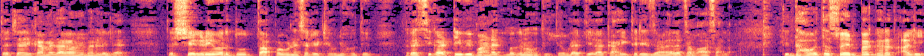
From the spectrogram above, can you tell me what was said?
त्याच्या रिकाम्या जागा मी भरलेल्या आहेत. तर शेगडीवर दूध तापविण्यासाठी ठेवले होते. रसिका टीव्ही पाहण्यात मग्न होती. तेवढ्या तिला काहीतरी जळाल्याचा वास आला. ती धावतच स्वयंपाकघरात आली.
